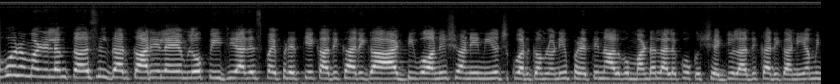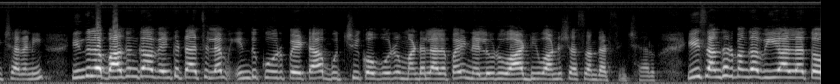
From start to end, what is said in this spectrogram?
కొవ్వూరు మండలం తహసీల్దార్ కార్యాలయంలో పీజీఆర్ఎస్ పై ప్రత్యేక అధికారిగా ఆర్డీఓ అనుషాని నియోజకవర్గంలోని ప్రతి నాలుగు మండలాలకు ఒక షెడ్యూల్ అధికారిగా నియమించారని. ఇందులో భాగంగా వెంకటాచలం ఇందుకూరుపేట బుచ్చి కొవ్వూరు మండలాలపై నెల్లూరు ఆర్డీఓ అనుష సందర్శించారు. ఈ సందర్భంగా వీఆర్లతో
